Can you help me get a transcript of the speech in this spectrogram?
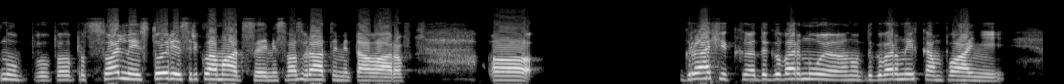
ну, процессуальная история с рекламациями, с возвратами товаров, э, график договорной, ну, договорных компаний – а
